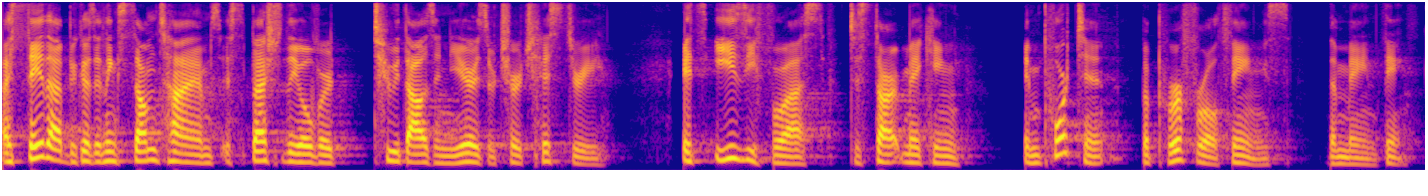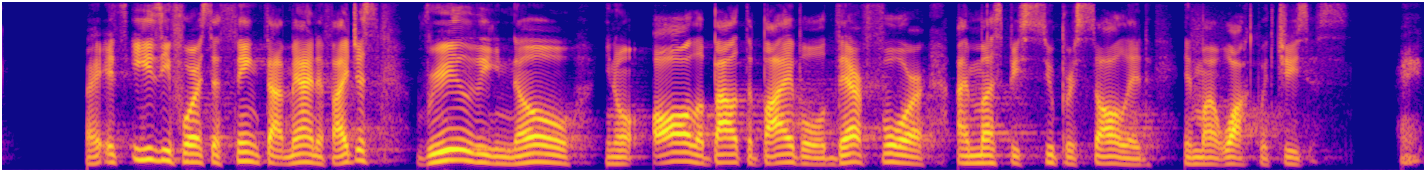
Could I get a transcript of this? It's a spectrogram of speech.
I say that because I think sometimes, especially over 2,000 years of church history, it's easy for us to start making important but peripheral things the main thing right? It's easy for us to think that, man, if I just really know, you know, all about the Bible, therefore I must be super solid in my walk with Jesus, right?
